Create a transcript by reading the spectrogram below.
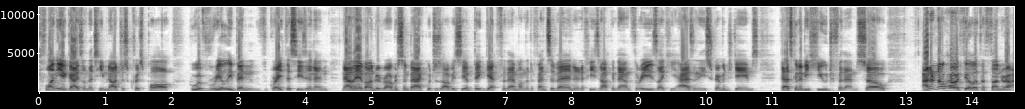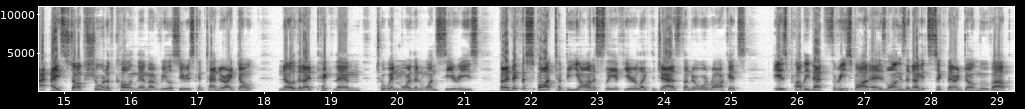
plenty of guys on the team, not just Chris Paul, who have really been great this season. And now they have Andre Roberson back, which is obviously a big get for them on the defensive end. And if he's knocking down threes like he has in these scrimmage games, that's going to be huge for them. So I don't know how I feel about the Thunder. I, I stopped short of calling them a real series contender. I don't know that I'd pick them to win more than one series. But I think the spot to be, honestly, if you're like the Jazz, Thunder, or Rockets, is probably that three spot. As long as the Nuggets stick there and don't move up,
